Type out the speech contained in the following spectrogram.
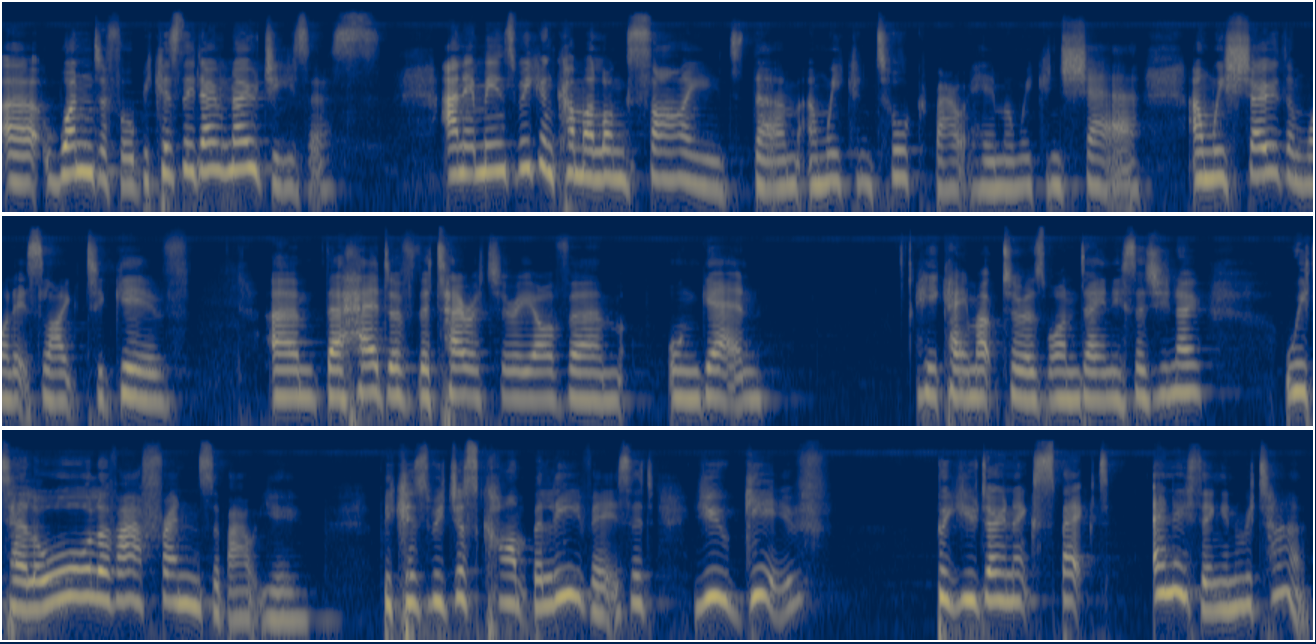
uh, wonderful because they don't know Jesus. And it means we can come alongside them and we can talk about him and we can share and we show them what it's like to give. Um, the head of the territory of um, Ungen, he came up to us one day and he says, You know, we tell all of our friends about you because we just can't believe it. He said, You give, but you don't expect anything in return.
